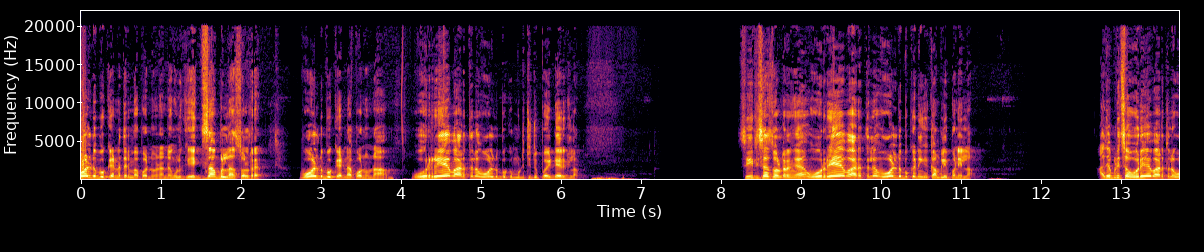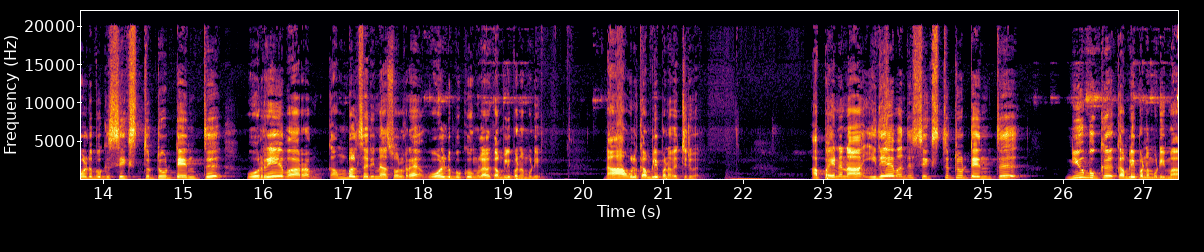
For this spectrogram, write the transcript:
ஓல்டு புக் என்ன தெரியுமா பண்ணுவேன் நான்? உங்களுக்கு எக்ஸாம்பிள் நான் சொல்கிறேன் ஓல்டு புக் என்ன பண்ணுன்னா ஒரே வாரத்தில் ஓல்டு புக்கை முடிச்சுட்டு போயிட்டே இருக்கலாம். சீரியஸாக சொல்கிறேங்க ஒரே வாரத்தில் ஓல்டு புக்கை நீங்கள் கம்ப்ளீட் பண்ணிடலாம். அது எப்படி சார்? ஒரே வாரத்தில் old book sixth to tenth ஒரே வாரம் கம்பல்சரி நான் சொல்கிறேன் ஓல்டு புக்கு உங்களால் கம்ப்ளீட் பண்ண முடியும். நான் உங்களுக்கு கம்ப்ளீட் பண்ண வச்சுருவேன். அப்போ என்னென்னா இதே வந்து sixth to tenth new book complete பண்ண முடியுமா?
